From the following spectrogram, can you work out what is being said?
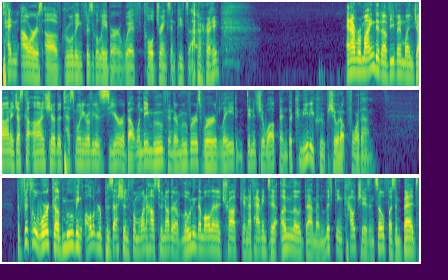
10 hours of grueling physical labor with cold drinks and pizza, right? And I'm reminded of even when John and Jessica An shared their testimony earlier this year about when they moved and their movers were late and didn't show up, and the community group showed up for them. The physical work of moving all of your possessions from one house to another, of loading them all in a truck and of having to unload them and lifting couches and sofas and beds,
